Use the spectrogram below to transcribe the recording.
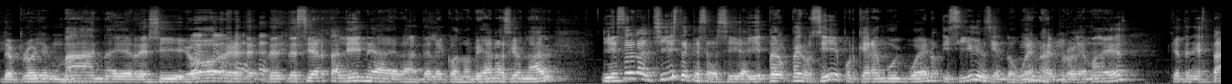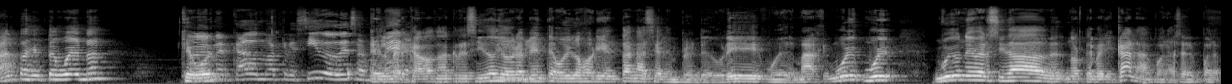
de Project Manager, de CEO, de, de- de- de cierta línea de la, de la economía nacional. Y ese era el chiste que se hacía. Y- pero, pero sí, porque eran muy buenos y siguen siendo buenos. El problema es que tenés tanta gente buena que hoy el mercado no ha crecido de esa el manera. mercado no ha crecido y obviamente hoy los orientan hacia el emprendedurismo y demás. Muy, muy, muy universidad norteamericana para hacer. Para...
